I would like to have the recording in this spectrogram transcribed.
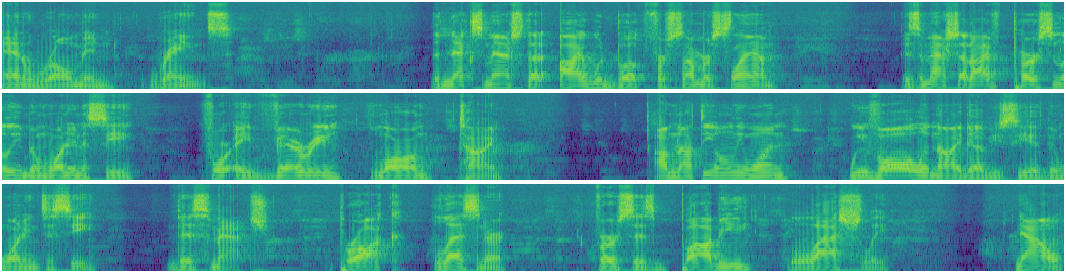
and Roman Reigns. The next match that I would book for SummerSlam is a match that I've personally been wanting to see for a very long time. I'm not the only one. We've all in IWC have been wanting to see this match. Brock Lesnar versus Bobby Lashley. Now,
